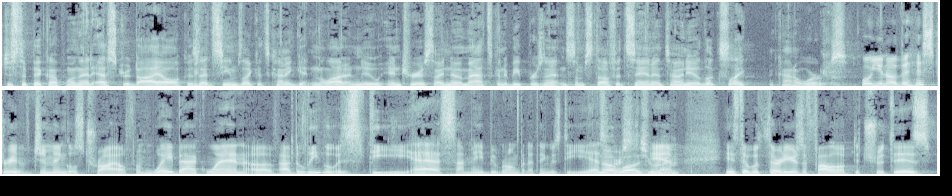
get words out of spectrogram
Just to pick up on that estradiol, because that seems like it's kind of getting a lot of new interest. I know Matt's going to be presenting some stuff at San Antonio. It looks like it kind of works. Well, you know, the history of Jim Ingle's trial from way back when, of I believe it was DES, I may be wrong, but I think it was DES no, versus it was, right. is that with 30 years of follow up, the truth is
